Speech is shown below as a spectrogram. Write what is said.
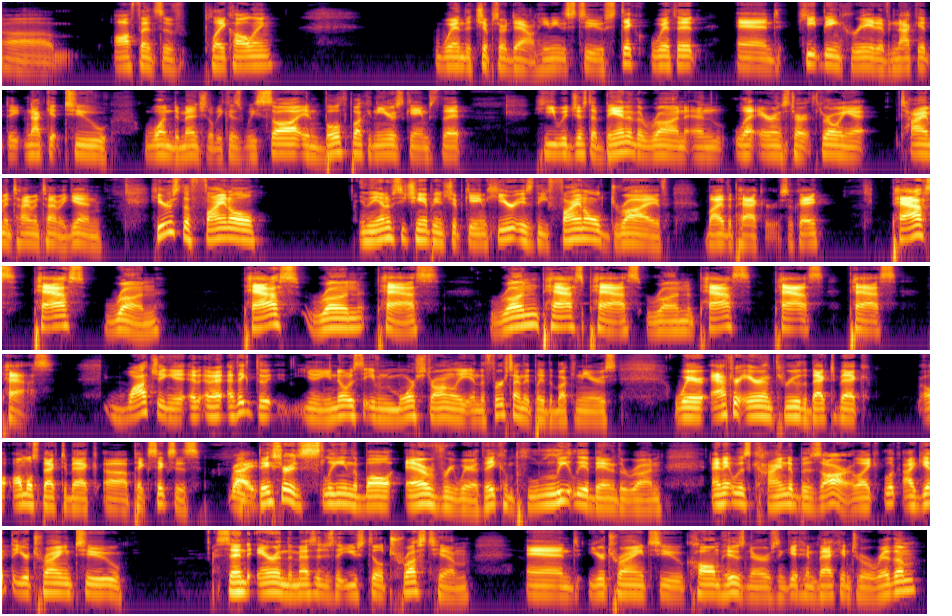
um, offensive play calling when the chips are down. He needs to stick with it and keep being creative, not get not get too one dimensional. Because we saw in both Buccaneers games that he would just abandon the run and let Aaron start throwing it time and time and time again. Here's the final in the NFC Championship game, here is the final drive by the Packers, okay? Pass, pass, run, pass, run, pass, run, pass, pass, run, pass, pass, pass, pass. Watching it, and, and I think the you know you noticed it even more strongly in the first time they played the Buccaneers, where after Aaron threw the back to back, almost back to back pick sixes, right? They started slinging the ball everywhere. They completely abandoned the run, and it was kind of bizarre. Like, look, I get that you're trying to send Aaron the message that you still trust him and you're trying to calm his nerves and get him back into a rhythm.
